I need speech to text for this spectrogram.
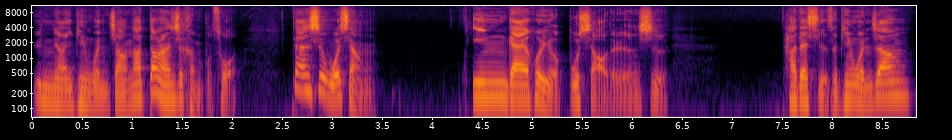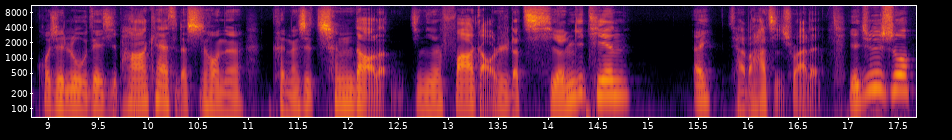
酝酿一篇文章，那当然是很不错。但是我想。应该会有不少的人是，他在写这篇文章或者录这集 podcast 的时候呢，可能是撑到了今天发稿日的前一天，哎，才把它挤出来的。也就是说，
